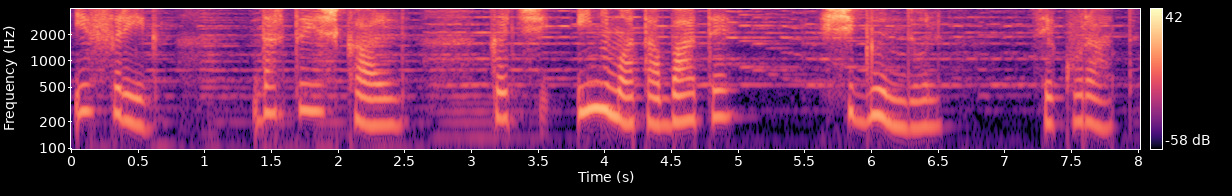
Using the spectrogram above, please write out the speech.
E frig, dar tu ești cald, căci inima ta bate și gândul ți-e curat.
